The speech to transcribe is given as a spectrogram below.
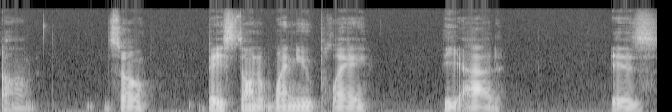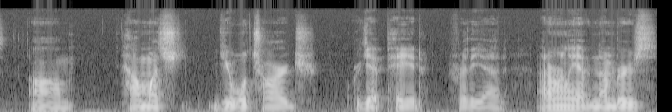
Um, so, based on when you play the ad, is um, how much you will charge or get paid for the ad. I don't really have numbers,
